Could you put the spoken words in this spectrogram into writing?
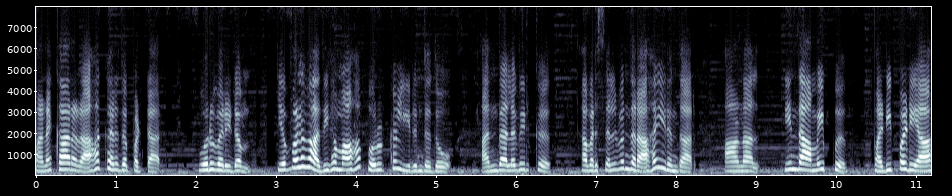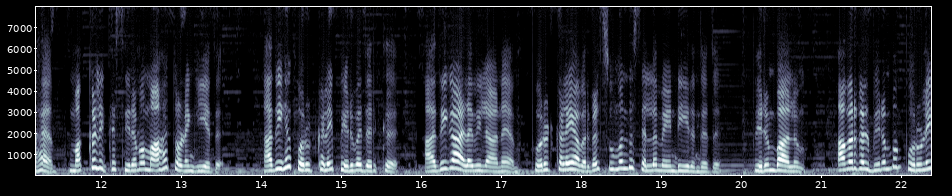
பணக்காரராக கருதப்பட்டார். ஒருவரிடம் எவ்வளவு அதிகமாக பொருட்கள் இருந்ததோ அந்த அளவிற்கு அவர் செல்வந்தராக இருந்தார். ஆனால் இந்த அமைப்பு படிப்படியாக மக்களுக்கு சிரமமாக தொடங்கியது. அதிக பொருட்களை பெறுவதற்கு அதிக அளவிலான பொருட்களை அவர்கள் சுமந்து செல்ல வேண்டியிருந்தது. பெரும்பாலும் அவர்கள் விரும்பும் பொருளை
